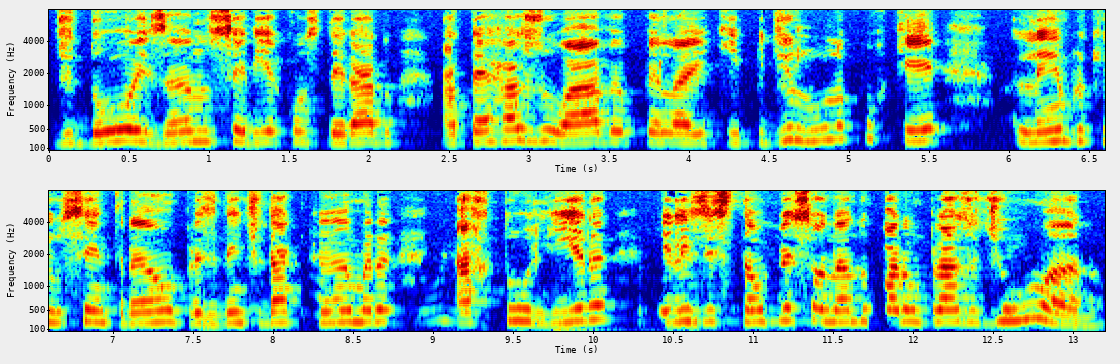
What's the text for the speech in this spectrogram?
de dois anos, seria considerado até razoável pela equipe de Lula, porque lembro que o Centrão, o presidente da Câmara, Arthur Lira, eles estão pressionando para um prazo de um ano.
